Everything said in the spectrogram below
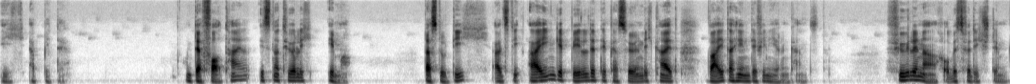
ich erbitte. Und der Vorteil ist natürlich immer, dass du dich als die eingebildete Persönlichkeit weiterhin definieren kannst. Fühle nach, ob es für dich stimmt.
